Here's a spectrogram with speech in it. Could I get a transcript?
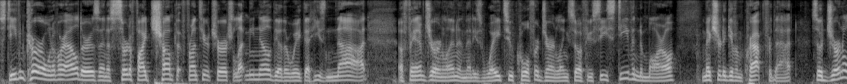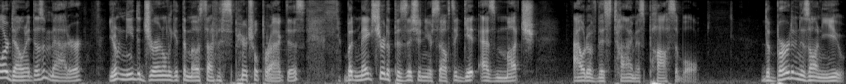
Stephen Kerr, one of our elders and a certified chump at Frontier Church, let me know the other week that he's not a fan of journaling and that he's way too cool for journaling. So if you see Stephen tomorrow, make sure to give him crap for that. So journal or don't, it doesn't matter. You don't need the journal to get the most out of the spiritual practice, but make sure to position yourself to get as much out of this time as possible. The burden is on you.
